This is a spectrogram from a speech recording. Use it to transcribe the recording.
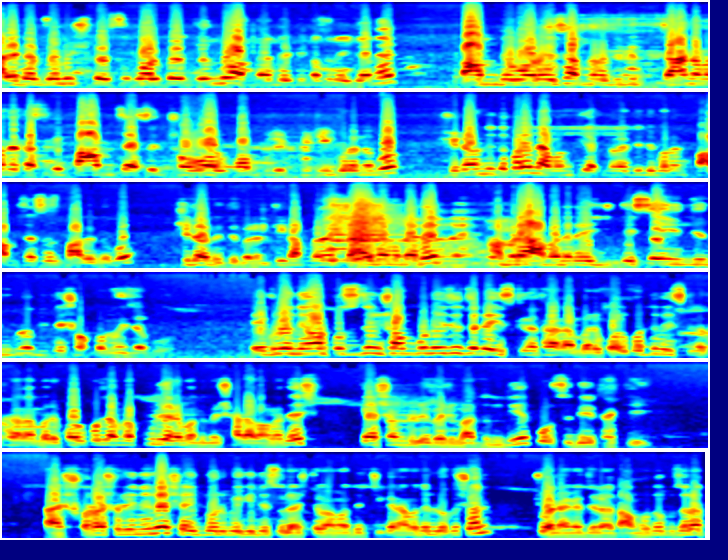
আর এটা জমি সেচ প্রকল্পের জন্য আপনারা দেখতে পাচ্ছেন এখানে পাম্প দেওয়া রয়েছে। আপনারা যদি চান আমাদের কাছ থেকে পাম্প চ্যাসেজ সহ কমপ্লিট ফিটিং করে নেব, সেটাও নিতে পারেন। এমনকি আপনারা যদি বলেন পাম্প চ্যাসেজ ভালো নেব, সেটাও নিতে পারেন। ঠিক আপনাদের চাহিদা মোতাবেক আমরা আমাদের এই এসএ ইঞ্জিনগুলো দিতে সক্ষম হয়ে যাব। এগুলো নেওয়ার প্রসেসিং সম্পূর্ণ হয়েছে যেটা স্ক্রিনে থাকা নাম্বারে কল করতে হবে স্ক্রিনে থাকা নাম্বারে কল করলে আমরা কুরিয়ারের মাধ্যমে সারা বাংলাদেশ ক্যাশ অন ডেলিভারির মাধ্যম দিয়ে পৌঁছে দিয়ে থাকি। আর সরাসরি নিলে সেই পূর্বে গিয়ে চলে আসতে হবে আমাদের ঠিকানা, আমাদের লোকেশন চুয়াডাঙ্গা জেলা, দামোদর উপজেলা,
